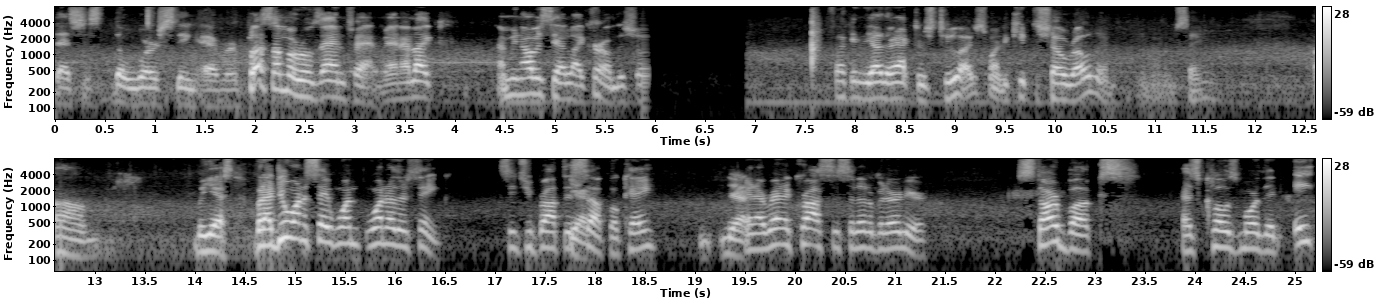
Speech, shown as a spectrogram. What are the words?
that's just the worst thing ever. Plus, I'm a Roseanne fan, man. I like, I mean, obviously, I like her on the show. Fucking the other actors too. I just wanted to keep the show rolling. You know what I'm saying? Um, but yes, but I do want to say one one other thing, since you brought this Yeah. up, okay? Yeah. And I ran across this a little bit earlier. Starbucks has closed more than eight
